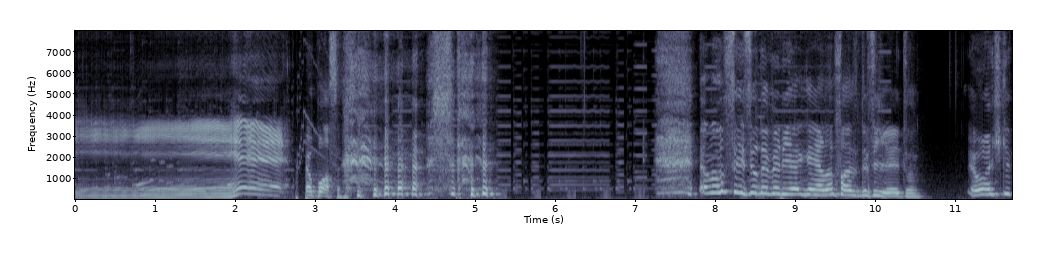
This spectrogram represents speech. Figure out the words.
E... Eu posso. Eu não sei se eu deveria ganhar na fase desse jeito. Eu acho que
